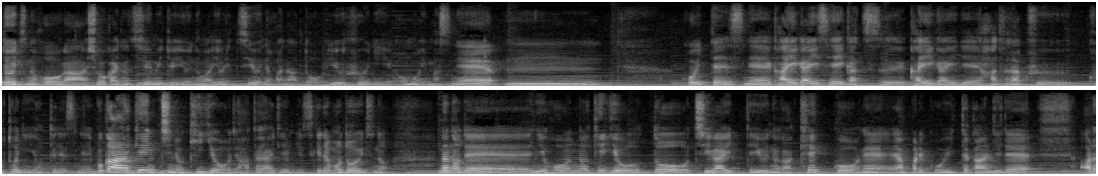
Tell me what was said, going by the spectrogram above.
ドイツの方が紹介の強みというのはより強いのかなというふうに思いますね。うんこういってですね海外生活海外で働くことによってですね僕は現地の企業で働いてるんですけどもドイツのなので日本の企業と違いっていうのが結構ねやっぱりこういった感じで現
